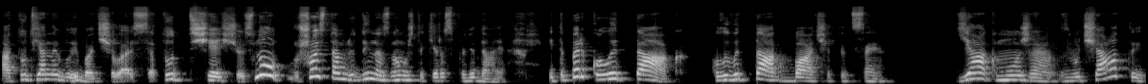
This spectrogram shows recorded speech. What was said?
А тут я не вибачилася, тут ще щось. Ну, щось там людина знову ж таки розповідає. І тепер, коли так, коли ви так бачите це, як може звучати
